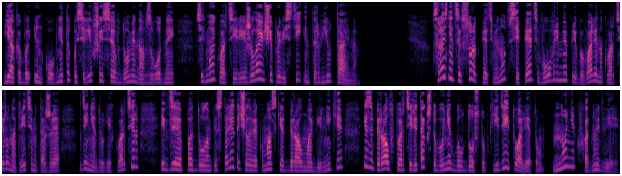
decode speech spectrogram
якобы инкогнито поселившейся в доме на Взводной, в седьмой квартире и желающей провести интервью тайно. С разницей в 45 минут все пять вовремя прибывали на квартиру на третьем этаже, где нет других квартир, и где под дулом пистолета человек в маске отбирал мобильники и запирал в квартире так, чтобы у них был доступ к еде и туалету, но не к входной двери.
